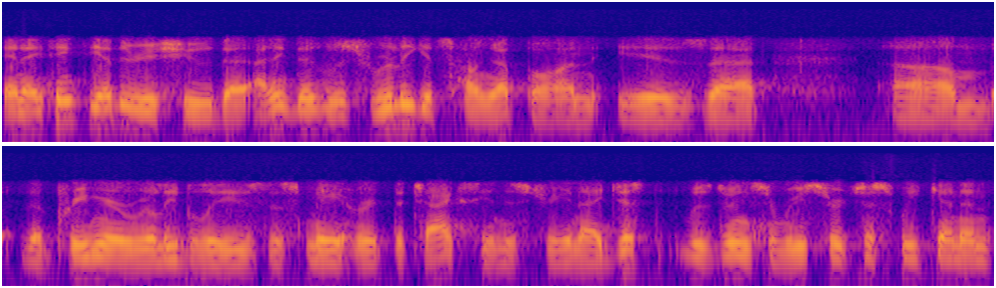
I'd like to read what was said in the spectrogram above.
And I think the other issue that I think that which really gets hung up on is that um, the premier really believes this may hurt the taxi industry. And I just was doing some research this weekend, and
